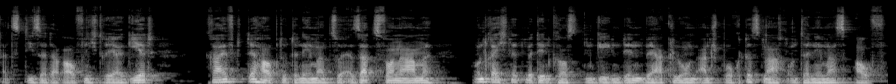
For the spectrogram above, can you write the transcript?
Als dieser darauf nicht reagiert, greift der Hauptunternehmer zur Ersatzvornahme und rechnet mit den Kosten gegen den Werklohnanspruch des Nachunternehmers auf.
